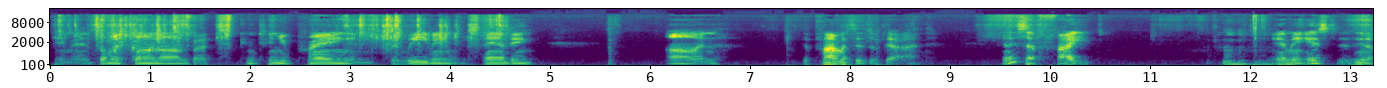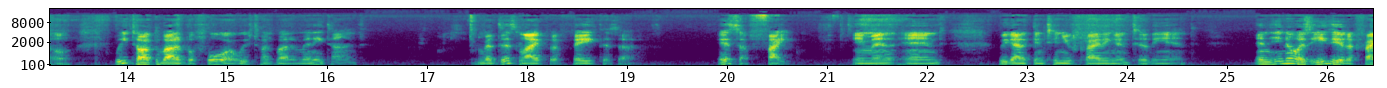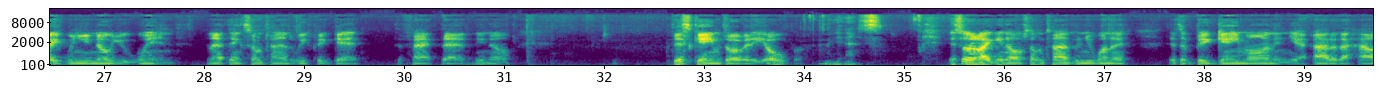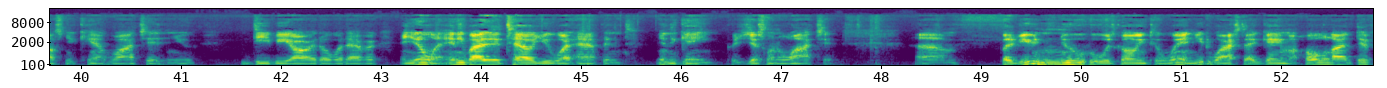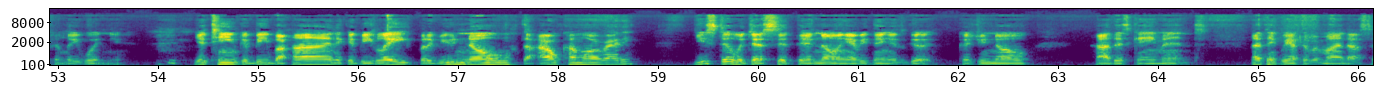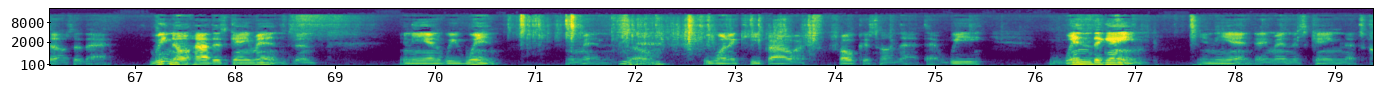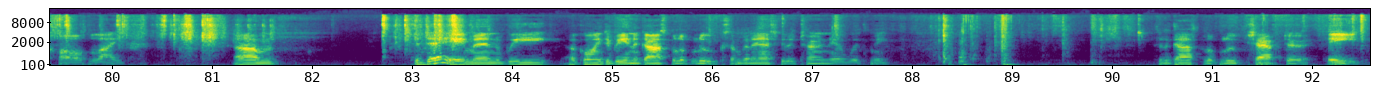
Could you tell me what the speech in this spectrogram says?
Amen. So much going on, but continue praying and believing and standing on the promises of God. And it's a fight. Mm-hmm. I mean, it's, you know, we talked about it before. We've talked about it many times. But this life of faith is a, it's a fight. Amen. And we got to continue fighting until the end. And you know, it's easier to fight when you know you win. And I think sometimes we forget the fact that, you know, this game's already over. Yes. It's sort of like, you know, sometimes when you want to, there's a big game on and you're out of the house and you can't watch it and you DVR it or whatever. And you don't want anybody to tell you what happened in the game because you just want to watch it. Um, but if you knew who was going to win, you'd watch that game a whole lot differently, wouldn't you? Your team could be behind, it could be late, but if you know the outcome already, you still would just sit there knowing everything is good because you know how this game ends. I think we have to remind ourselves of that. We know how this game ends, and in the end, we win. Amen. And so Amen. we want to keep our focus on that, that we win the game in the end. Amen. This game that's called life. Um, today, amen, we are going to be in the Gospel of Luke. So I'm going to ask you to turn there with me to the Gospel of Luke, chapter 8.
